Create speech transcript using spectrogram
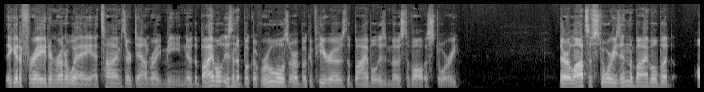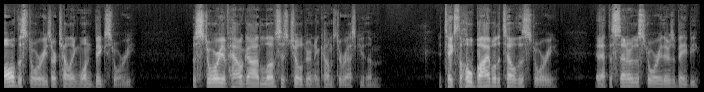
They get afraid and run away. At times, they're downright mean. No, the Bible isn't a book of rules or a book of heroes. The Bible is most of all a story. There are lots of stories in the Bible, but all the stories are telling one big story the story of how God loves his children and comes to rescue them. It takes the whole Bible to tell this story, and at the center of the story, there's a baby.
